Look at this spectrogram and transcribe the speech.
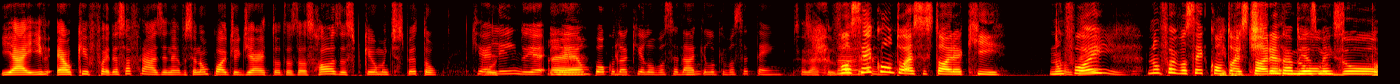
E aí é o que foi dessa frase, né? Você não pode odiar todas as rosas porque uma te espetou. Que é lindo e é, e É. é um pouco daquilo, você dá aquilo que você tem. Você dá aquilo Você contou essa história aqui. Não foi? Contei? Não foi você que contou a Repetindo história a do, mesma do... história.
